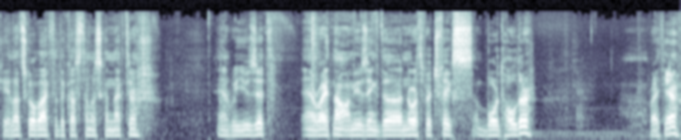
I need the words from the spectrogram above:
Okay, let's go back to the customer's connector and reuse it. And right now I'm using the Northridge Fix board holder right here.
